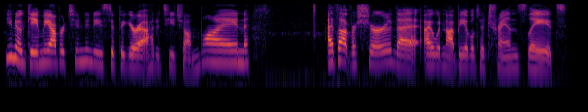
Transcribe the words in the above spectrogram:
you know, gave me opportunities to figure out how to teach online, I thought for sure that I would not be able to translate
